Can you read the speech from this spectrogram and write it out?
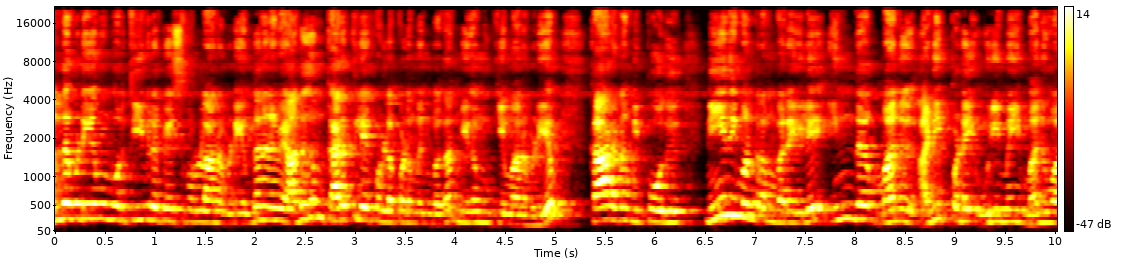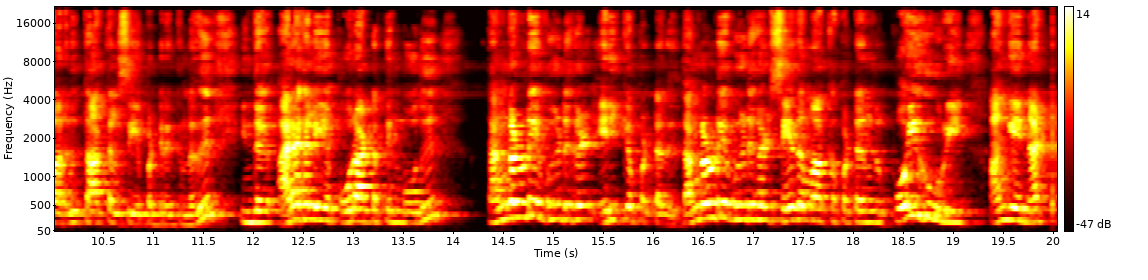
அந்த விடயமும் ஒரு தீவிர பேசுபொருளான விடயம் தான். எனவே அதுவும் கருத்திலே கொள்ளப்படும் என்பதுதான் மிக முக்கியமான விடயம். காரணம் இப்போது நீதிமன்றம் வரையிலே இந்த மனு அடிப்படை உரிமை மனுவானது தாக்கல் செய்யப்பட்டிருக்கின்றது. இந்த அறகலைய போராட்டத்தின் போது தங்களுடைய வீடுகள் எரிக்கப்பட்டது தங்களுடைய வீடுகள் சேதமாக்கப்பட்டது என்று பொய் கூறி அங்கே நட்ட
